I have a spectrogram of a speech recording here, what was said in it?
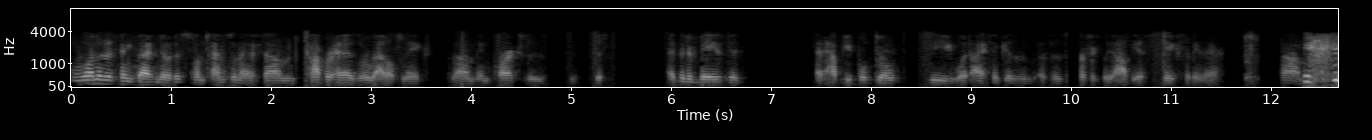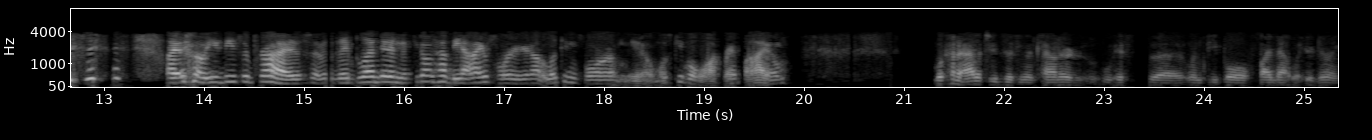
One of the things I've noticed sometimes when I've found copperheads or rattlesnakes um, in parks is just I've been amazed at at how people don't see what I think is a, is a perfectly obvious snake sitting there. Um, I know you'd be surprised. I mean, they blend in. If you don't have the eye for it, you're not looking for them. You know, most people walk right by them. what kind of attitudes have you encountered if uh, when people find out what you're doing?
